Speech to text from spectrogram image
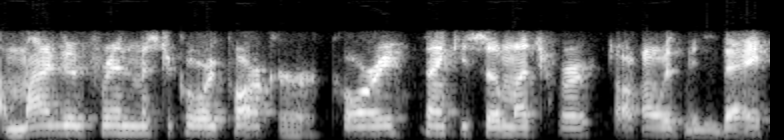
Uh, my good friend, Mr. Cory Parker. Cory, thank you so much for talking with me today.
